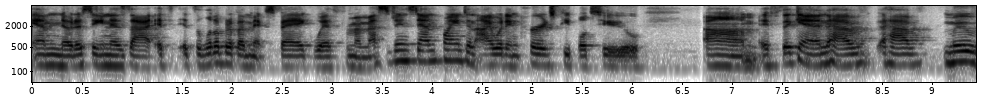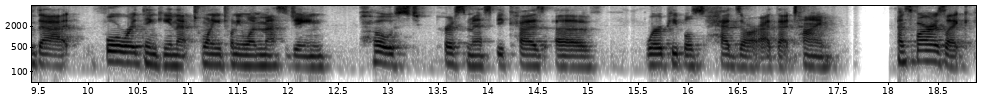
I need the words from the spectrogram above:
am noticing is that it's it's a little bit of a mixed bag with from a messaging standpoint. And I would encourage people to, um, if they can, have have move that forward thinking that 2021 messaging post Christmas because of where people's heads are at that time. As far as like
